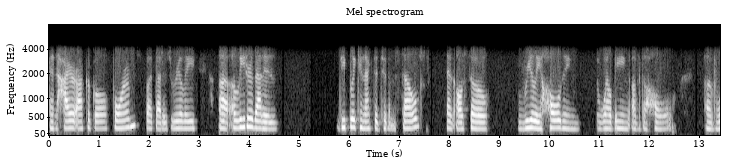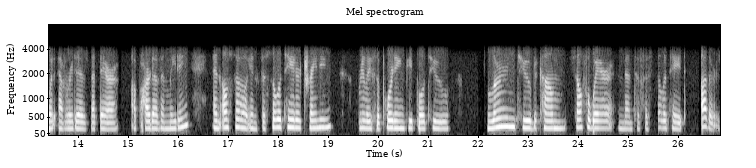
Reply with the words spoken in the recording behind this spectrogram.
and hierarchical forms, but that is really uh, a leader that is deeply connected to themselves and also really holding the well being of the whole of whatever it is that they're a part of and leading, and also in facilitator training, really supporting people to learn to become self aware and then to facilitate others.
